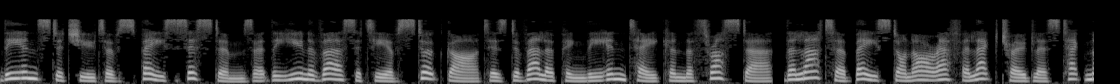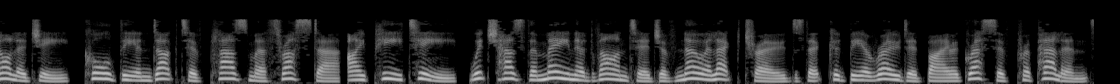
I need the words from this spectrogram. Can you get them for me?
The Institute of Space Systems at the University of Stuttgart is developing the intake and the thruster, the latter based on RF electrodeless technology, called the Inductive Plasma Thruster (IPT), which has the main advantage of no that could be eroded by aggressive propellants,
